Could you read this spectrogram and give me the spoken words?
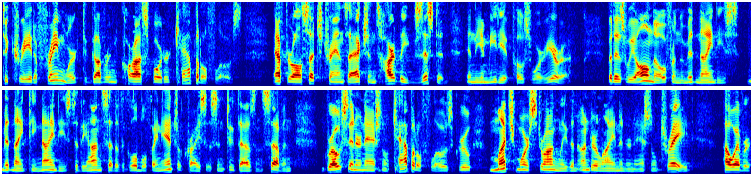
to create a framework to govern cross-border capital flows. After all, such transactions hardly existed in the immediate post-war era. But as we all know from the mid-90s, mid-1990s to the onset of the global financial crisis in 2007, gross international capital flows grew much more strongly than underlying international trade, However,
